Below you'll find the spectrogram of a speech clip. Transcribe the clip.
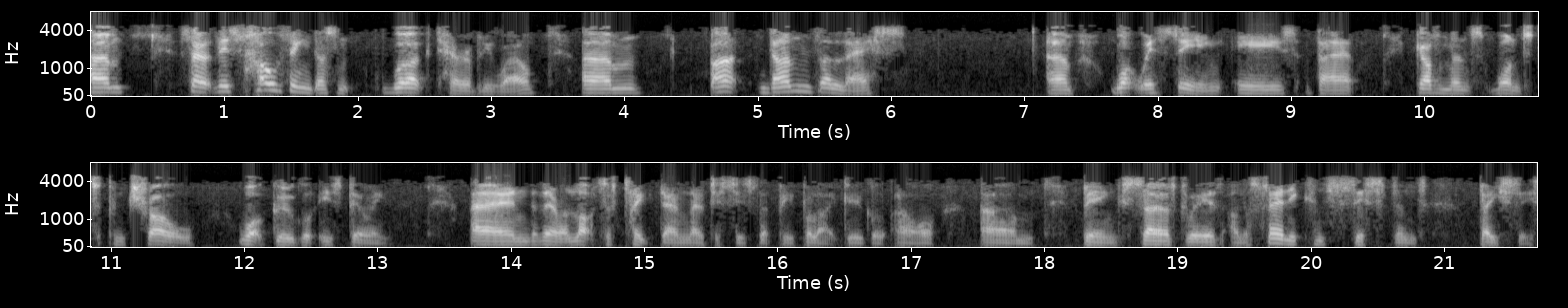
Um, so this whole thing doesn't work terribly well, um, but nonetheless, um, what we're seeing is that governments want to control what Google is doing. And there are lots of takedown notices that people like Google are um, being served with on a fairly consistent basis.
